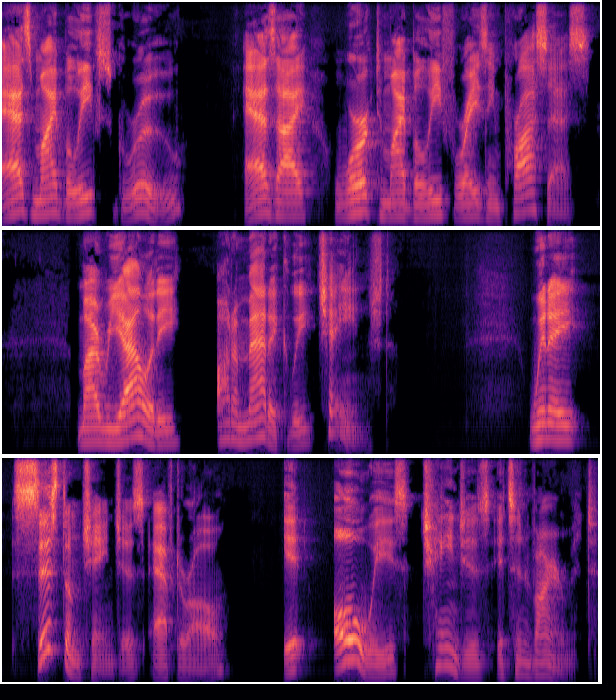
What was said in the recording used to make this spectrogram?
as my beliefs grew, as I worked my belief raising process, my reality automatically changed. When a system changes, after all, it always changes its environment.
